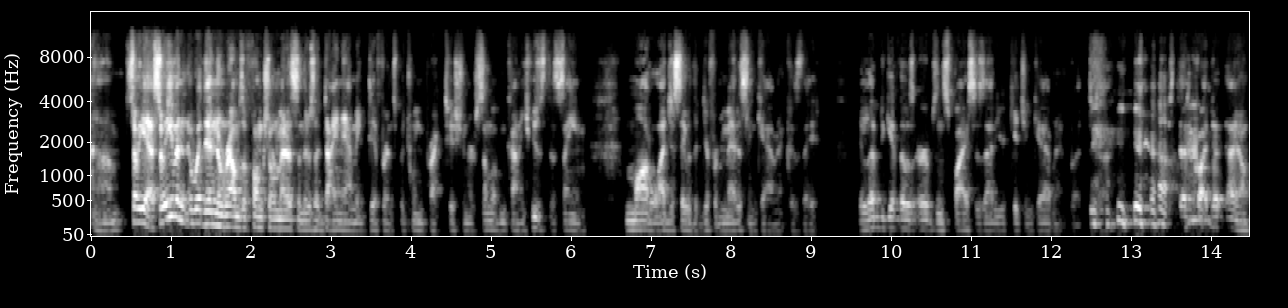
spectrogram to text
Um, so yeah, so even within the realms of functional medicine, there's a dynamic difference between practitioners. Some of them kind of use the same model. I just say with a different medicine cabinet because they they love to give those herbs and spices out of your kitchen cabinet, but uh, yeah. quite, I know.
